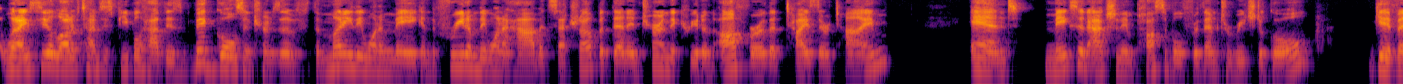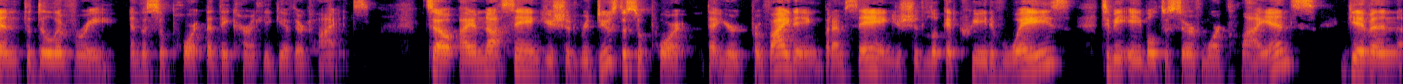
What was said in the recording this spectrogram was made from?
what i see a lot of times is people have these big goals in terms of the money they want to make and the freedom they want to have etc but then in turn they create an offer that ties their time and makes it actually impossible for them to reach the goal given the delivery and the support that they currently give their clients. So i am not saying you should reduce the support that you're providing but i'm saying you should look at creative ways to be able to serve more clients given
